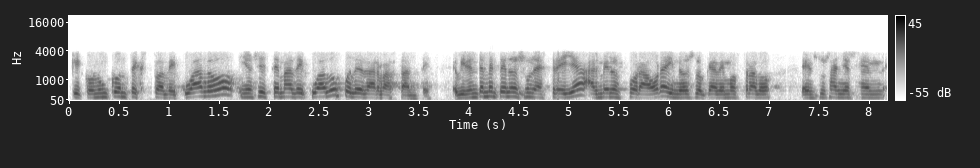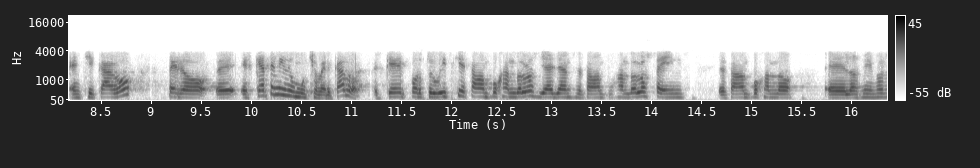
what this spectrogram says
que con un contexto adecuado y un sistema adecuado puede dar bastante. Evidentemente no es una estrella, al menos por ahora, y no es lo que ha demostrado en sus años en, en Chicago, pero eh, es que ha tenido mucho mercado. Es que por Trubisky estaba empujando los Giants, estaban empujando los Saints, estaban empujando eh, los mismos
